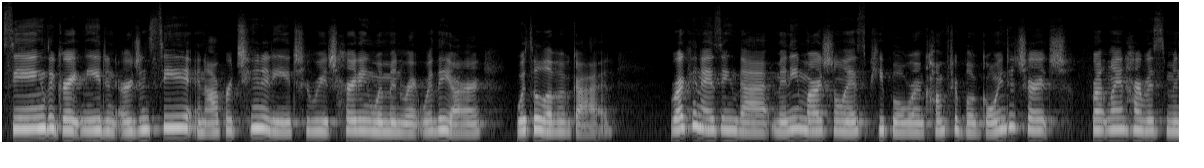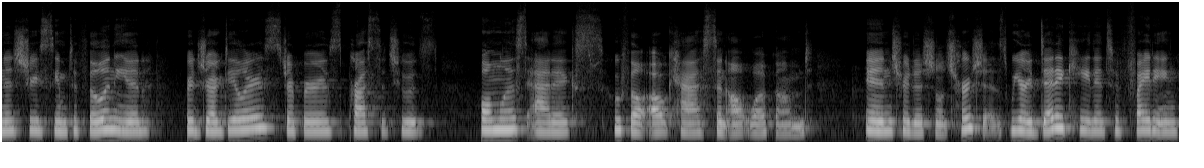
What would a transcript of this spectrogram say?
seeing the great need and urgency and opportunity to reach hurting women right where they are with the love of God. Recognizing that many marginalized people were uncomfortable going to church, Frontline Harvest Ministry seemed to fill a need for drug dealers, strippers, prostitutes, homeless addicts who felt outcast and outwelcomed in traditional churches. We are dedicated to fighting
